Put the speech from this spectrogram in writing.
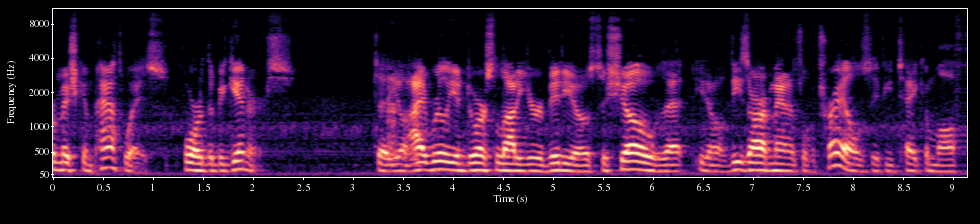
for Michigan Pathways for the beginners. To, you know, I really endorse a lot of your videos to show that you know these are manageable trails if you take them off,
